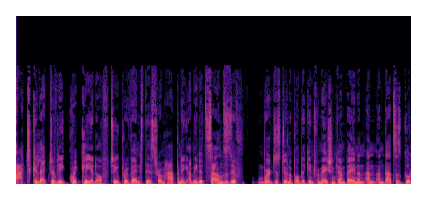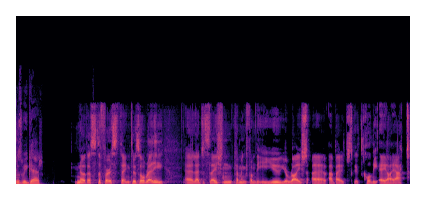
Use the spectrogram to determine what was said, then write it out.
act collectively quickly enough to prevent this from happening. I mean, it sounds as if we're just doing a public information campaign and, and, and that's as good as we get. No, that's the first thing. There's already uh, legislation coming from the EU, you're right, uh, about it's called the AI Act.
